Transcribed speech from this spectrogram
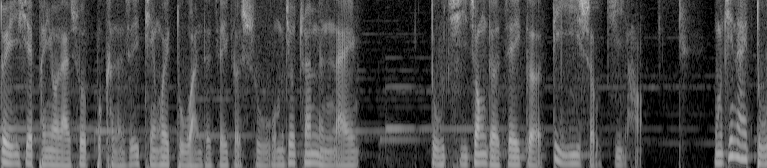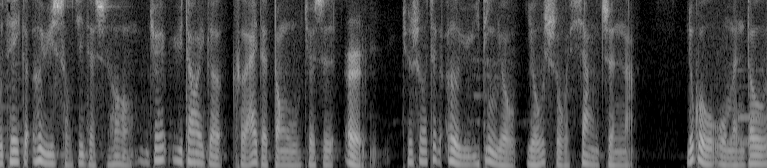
对一些朋友来说不可能是一天会读完的这个书，我们就专门来读其中的这个第一手记。哈，我们今天来读这个《鳄鱼手记》的时候，就遇到一个可爱的动物，就是鳄鱼。就是说，这个鳄鱼一定有有所象征呐、如果我们都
